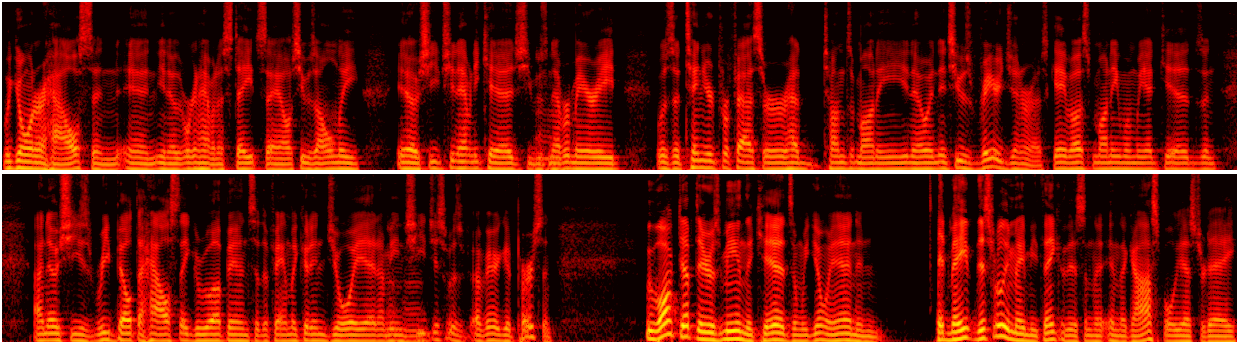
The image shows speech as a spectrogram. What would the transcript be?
we go in her house and and you know we're gonna have an estate sale." She was only, you know, she she didn't have any kids. She was mm-hmm. never married. Was a tenured professor, had tons of money, you know, and, and she was very generous. Gave us money when we had kids, and I know she's rebuilt the house they grew up in so the family could enjoy it. I mean, she mm-hmm. just was a very good person. We walked up there as me and the kids, and we go in, and it made this really made me think of this in the in the gospel yesterday.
